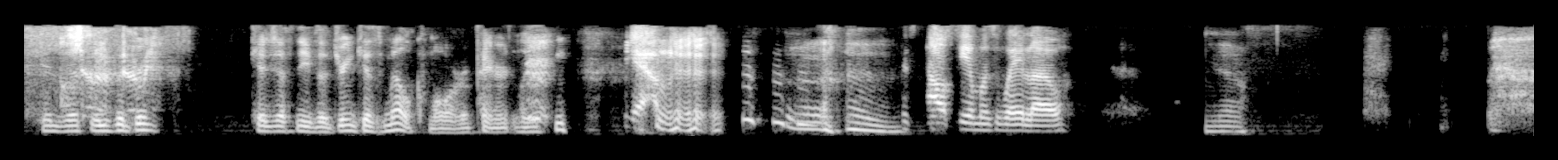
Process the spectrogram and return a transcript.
Kid just needs to drink. Kid just needs to drink his milk more, apparently. Yeah, yeah. his calcium was way low.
